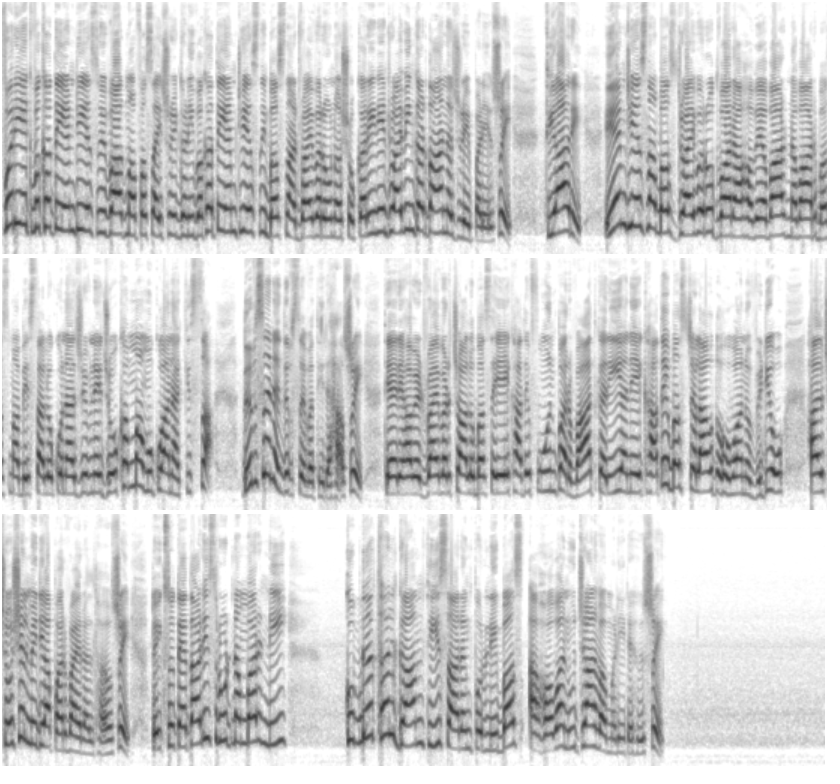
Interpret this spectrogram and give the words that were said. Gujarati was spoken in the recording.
ફરી એક વખતે એમટીએસ વિવાદમાં ફસાઈ છે. ઘણી વખતે એમટીએસની બસના ડ્રાઈવરો નશો કરીને ડ્રાઇવિંગ કરતા નજરે પડે છે. ત્યારે એમટીએસના બસ ડ્રાઈવરો દ્વારા હવે અવારનવાર બસમાં બેસતા લોકોના જીવને જોખમમાં મૂકવાના કિસ્સા દિવસે ને દિવસે વધી રહ્યા છે. ત્યારે હવે ડ્રાઈવર ચાલુ બસે. એક હાથે ફોન પર વાત કરી અને એક હાથે બસ ચલાવતો હોવાનો વીડિયો હાલ સોશિયલ મીડિયા પર વાયરલ થયો છે. તો એકસો રૂટ નંબરની કુબડથલ ગામથી સારંગપુરની બસ આ હોવાનું જાણવા મળી રહ્યું છે.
